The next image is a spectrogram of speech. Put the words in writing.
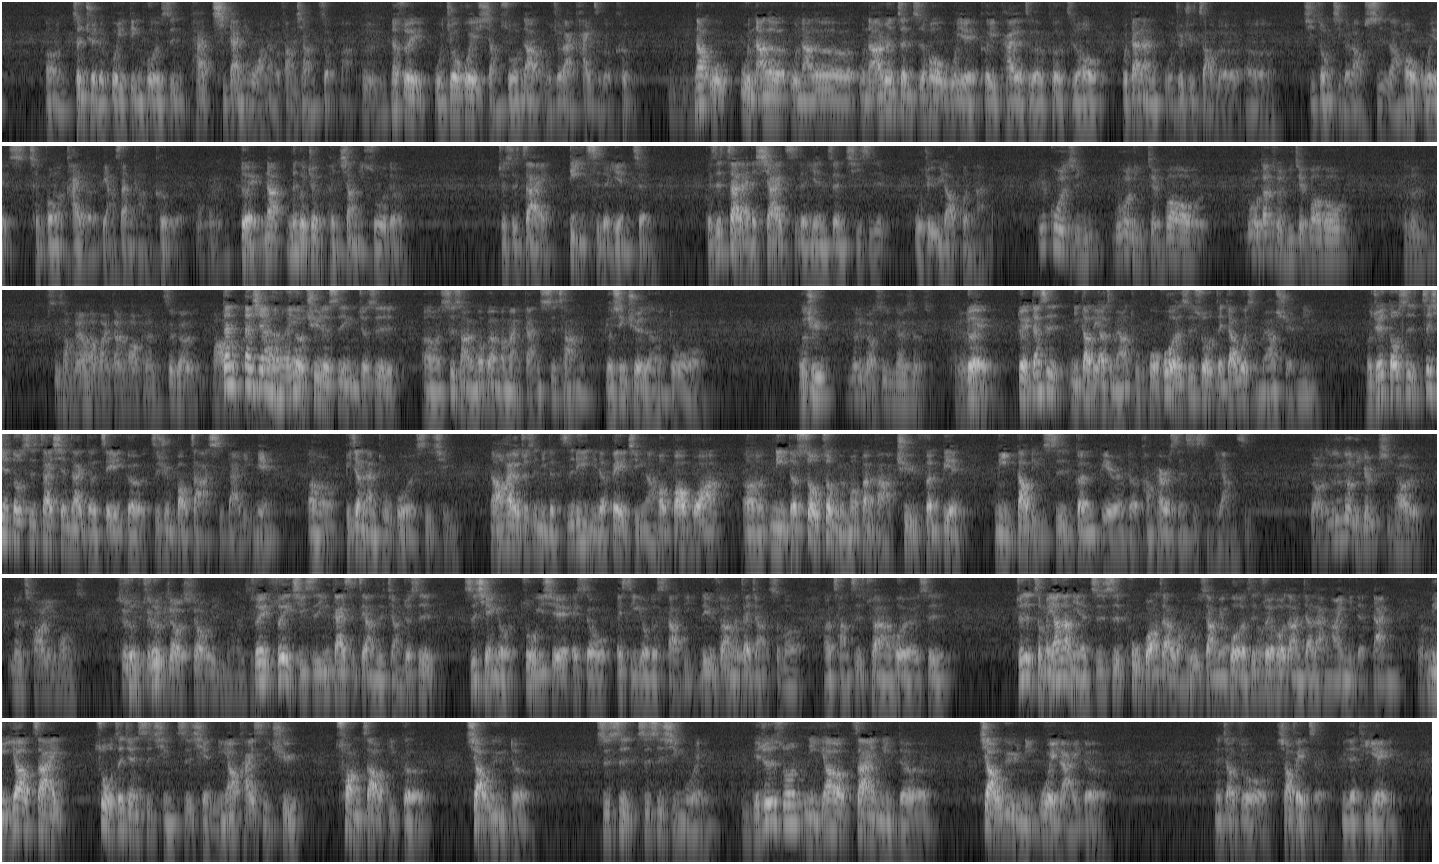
呃正确的规定，或者是他期待你往哪个方向走嘛。嗯那所以我就会想说，那我就来开这个课。嗯那我我拿了我拿了我拿了认证之后，我也可以开了这个课之后，我当然我就去找了呃其中几个老师，然后我也成功的开了两三堂课了。，OK，对，那那个就很像你说的，就是在第一次的验证，可是再来的下一次的验证，其实我就遇到困难了。因为过程型，如果你简报，如果单纯你简报都可能市场没办法买单的话，可能这个但但现在很很有趣的事情就是，呃，市场有没有办法买单？市场有兴趣的人很多、哦。我去那就表示应该是有可能有对对，但是你到底要怎么样突破，或者是说人家为什么要选你？我觉得都是这些都是在现在的这一个资讯爆炸的时代里面，呃，比较难突破的事情。然后还有就是你的资历、你的背景，然后包括呃你的受众有没有办法去分辨你到底是跟别人的 comparison 是什么样子？对啊，就是那你跟其他的那个差异化，所以这个比较有效力吗？还是所以，所以其实应该是这样子讲，就是之前有做一些 S O S E O 的 study，例如说他们在讲什么呃长字串啊，或者是就是怎么样让你的知识曝光在网络上面，或者是最后让人家来买你的单。嗯你要在做这件事情之前，你要开始去创造一个教育的知识知识行为，也就是说，你要在你的教育你未来的那叫做消费者，你的 TA。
